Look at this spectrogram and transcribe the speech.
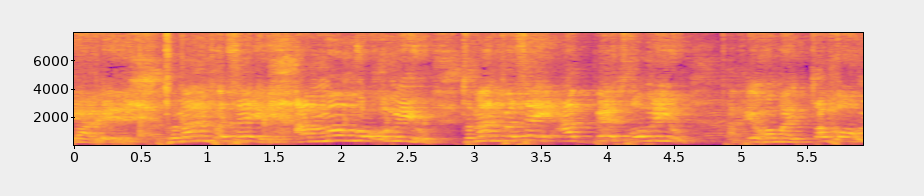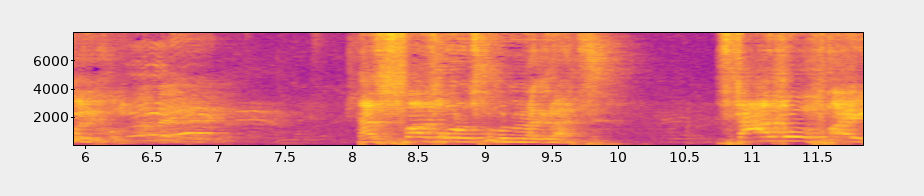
እግዚአብሔር። ትመንፈሰይ አማንጎ ሆምዩ ትመንፈሰይ አቤት ሆምዩ ጠፊ ሆማይ ጠፎ ተስፋ ዝቆረፅኩም ሉ ነገራት። ዝተዓፀውፋይ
